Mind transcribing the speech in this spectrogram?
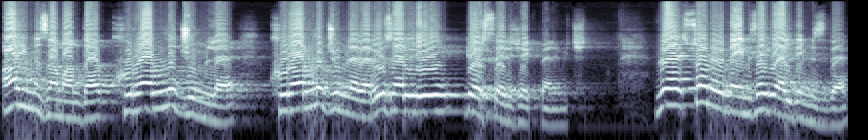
aynı zamanda kurallı cümle, kurallı cümleler özelliği gösterecek benim için. Ve son örneğimize geldiğimizde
